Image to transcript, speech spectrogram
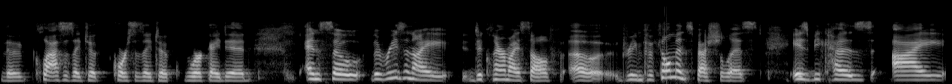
the classes I took, courses I took, work I did. And so the reason I declare myself a dream fulfillment specialist is because I,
